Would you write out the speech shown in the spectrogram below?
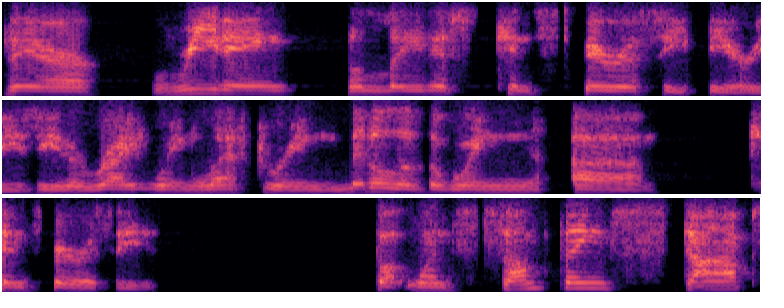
They're reading the latest conspiracy theories, either right wing, left wing, middle of the wing um, conspiracies. But when something stops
